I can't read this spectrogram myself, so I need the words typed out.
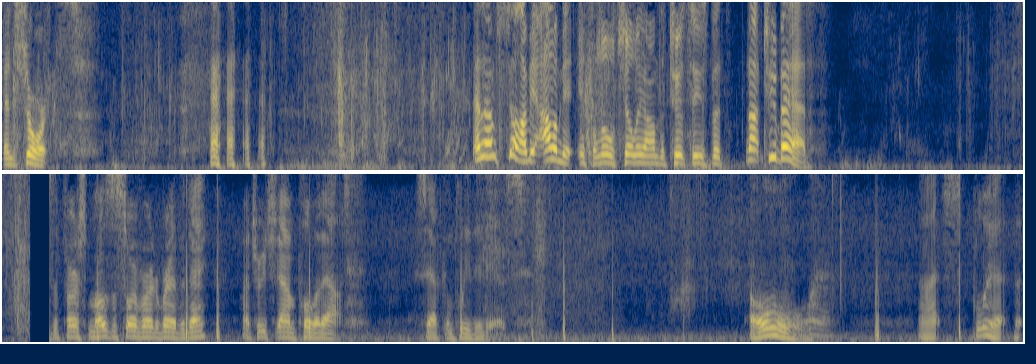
and shorts. And I'm still, I mean, I'll admit it's a little chilly on the Tootsies, but not too bad. It's the first mosasaur vertebrae of the day. Don't you reach down and pull it out? See how complete it is. Oh, uh, it's split, but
